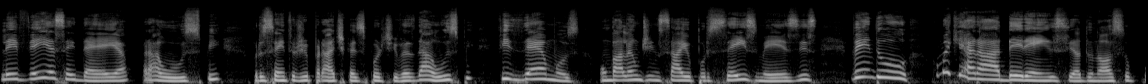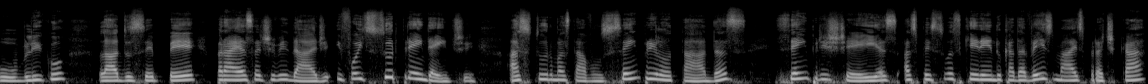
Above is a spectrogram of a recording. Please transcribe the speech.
levei essa ideia para a USP, para o Centro de Práticas Esportivas da USP, fizemos um balão de ensaio por seis meses, vendo como é que era a aderência do nosso público lá do CP para essa atividade. E foi surpreendente. As turmas estavam sempre lotadas sempre cheias, as pessoas querendo cada vez mais praticar,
